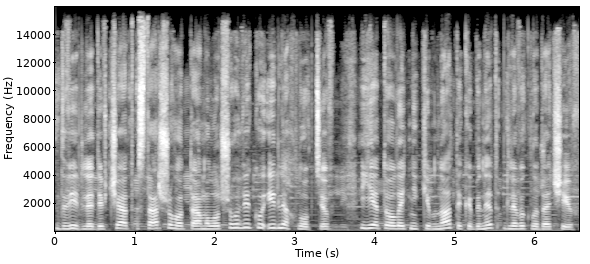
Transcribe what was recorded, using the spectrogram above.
дві для дівчат старшого та молодшого віку, і для хлопців. Є туалетні кімнати, кабінет для викладачів.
